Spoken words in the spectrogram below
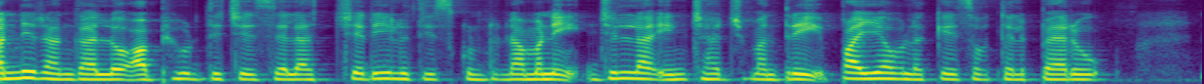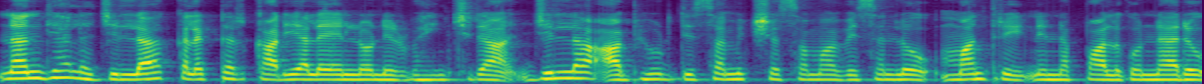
అన్ని రంగాల్లో అభివృద్ది చేసేలా చర్యలు తీసుకుంటున్నామని జిల్లా ఇన్ఛార్జ్ మంత్రి పయ్యావుల కేశవ్ తెలిపారు. నంద్యాల జిల్లా కలెక్టర్ కార్యాలయంలో నిర్వహించిన జిల్లా అభివృద్ది సమీక్ష సమావేశంలో మంత్రి నిన్న పాల్గొన్నారు.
